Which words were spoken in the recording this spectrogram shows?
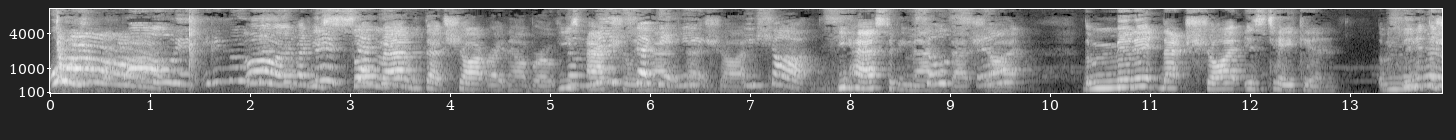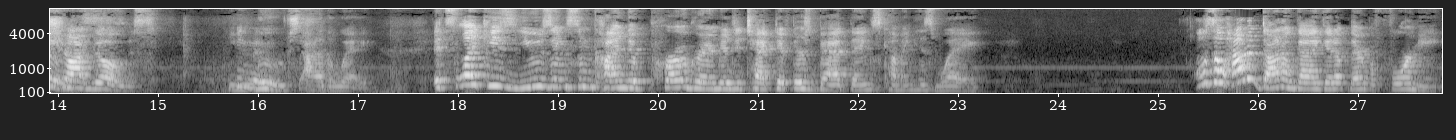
Ooh, Ah! oh, he, he moved Oh, at I bet the he's so mad with that shot right now, bro. He's actually mad with that shot. He shot. He has to be He's mad so with that still. shot. The minute that shot is taken, the He minute the shot goes, he, He moves. moves. out of the way. It's like he's using some kind of program to detect if there's bad things coming his way. Also, how did Dino Guy get up there before me?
